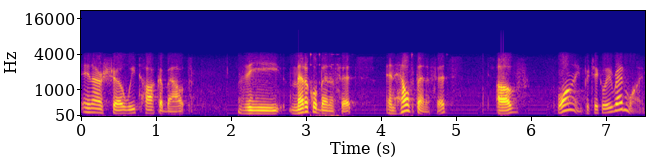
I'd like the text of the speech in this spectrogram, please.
in our show we talk about the medical benefits and health benefits of wine, particularly red wine.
